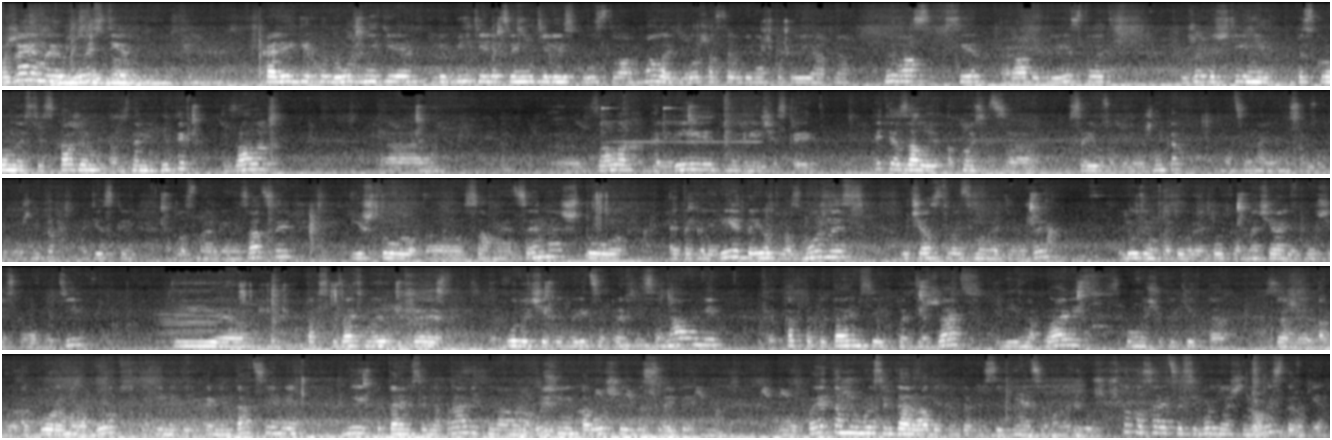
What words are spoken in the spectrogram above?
Уважаемые гости, коллеги-художники, любители, ценители искусства, молодежь особенно, что приятно. Мы вас всех рады приветствовать уже почти не без скромности, скажем, в знаменитых залах, э, залах галереи на Греческой. Эти залы относятся к Союзу художников, Национальному союзу художников Одесской областной организации. И что э, самое ценное, что эта галерея дает возможность участвовать молодежи, людям, которые только в начале творческого пути. И, э, так сказать, мы уже, будучи, как говорится, профессионалами, как-то пытаемся их поддержать и направить с помощью каких-то даже отбором работ, какими-то рекомендациями, мы их пытаемся направить на очень хорошие высоты. Вот, поэтому мы всегда рады, когда присоединяется молодежь. Что касается сегодняшней выставки,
